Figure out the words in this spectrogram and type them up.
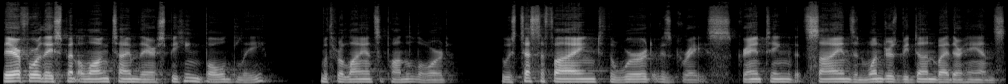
Therefore they spent a long time there, speaking boldly with reliance upon the Lord, who was testifying to the word of his grace, granting that signs and wonders be done by their hands.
